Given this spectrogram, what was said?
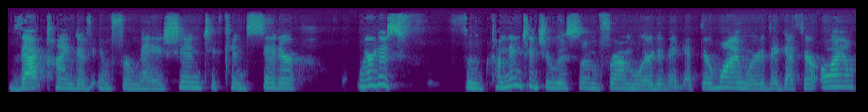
that kind of information to consider where does food come into Jerusalem from? Where do they get their wine? Where do they get their oil?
